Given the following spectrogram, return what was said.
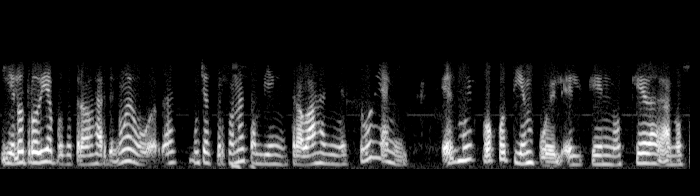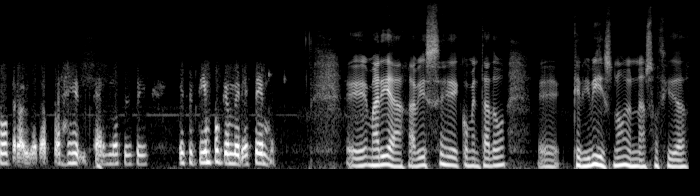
y el otro día pues a trabajar de nuevo, ¿verdad? Muchas personas también trabajan y estudian y es muy poco tiempo el, el que nos queda a nosotras, ¿verdad? Para dedicarnos ese, ese tiempo que merecemos. Eh, María, habéis eh, comentado eh, que vivís ¿no? en una sociedad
